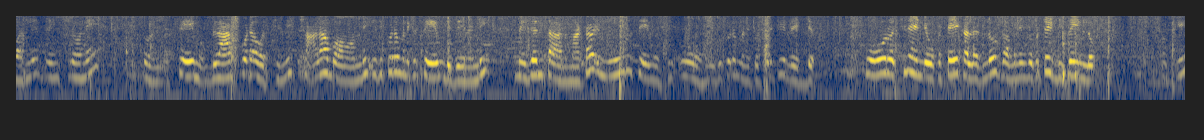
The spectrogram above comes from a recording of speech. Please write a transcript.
వర్లిన్ ప్రింట్స్లోనే చూడండి సేమ్ బ్లాక్ కూడా వచ్చింది. చాలా బాగుంది. ఇది కూడా మనకి సేమ్ డిజైన్ అండి. మెజంతా అనమాట మూడు సేమ్ వచ్చింది. ఓ ఇది కూడా మనకి వచ్చరికి రెడ్. ఫోర్ వచ్చినాయండి ఒకటే కలర్లో గమనించి ఒకటే డిజైన్లో. ఓకే.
